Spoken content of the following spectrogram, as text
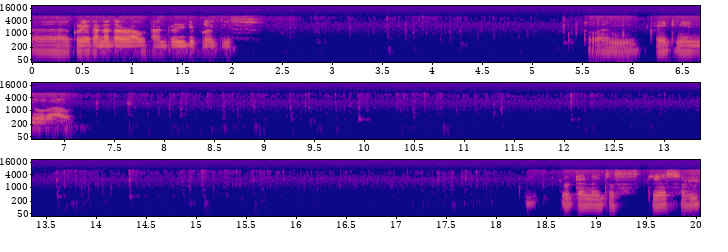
uh, create another route and redeploy this. So I'm creating a new route. Return as just JSON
